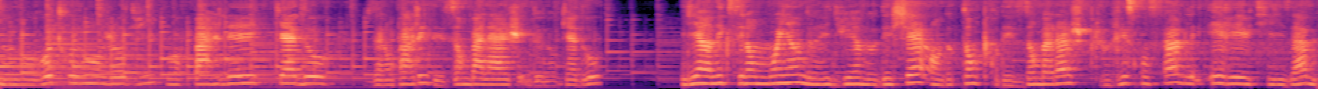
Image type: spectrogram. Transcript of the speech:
nous nous retrouvons aujourd'hui pour parler cadeaux. Nous allons parler des emballages de nos cadeaux. Il y a un excellent moyen de réduire nos déchets en optant pour des emballages plus responsables et réutilisables.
